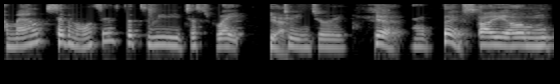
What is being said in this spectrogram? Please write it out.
amount, seven ounces, that's really just right yeah. to enjoy. Yeah, thanks. I um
